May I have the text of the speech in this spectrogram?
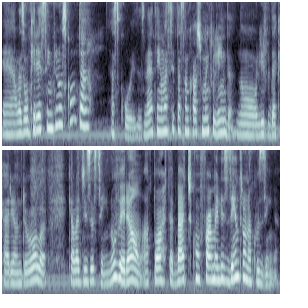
É, elas vão querer sempre nos contar as coisas, né? Tem uma citação que eu acho muito linda no livro da Karen Androla, que ela diz assim: No verão, a porta bate conforme eles entram na cozinha,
